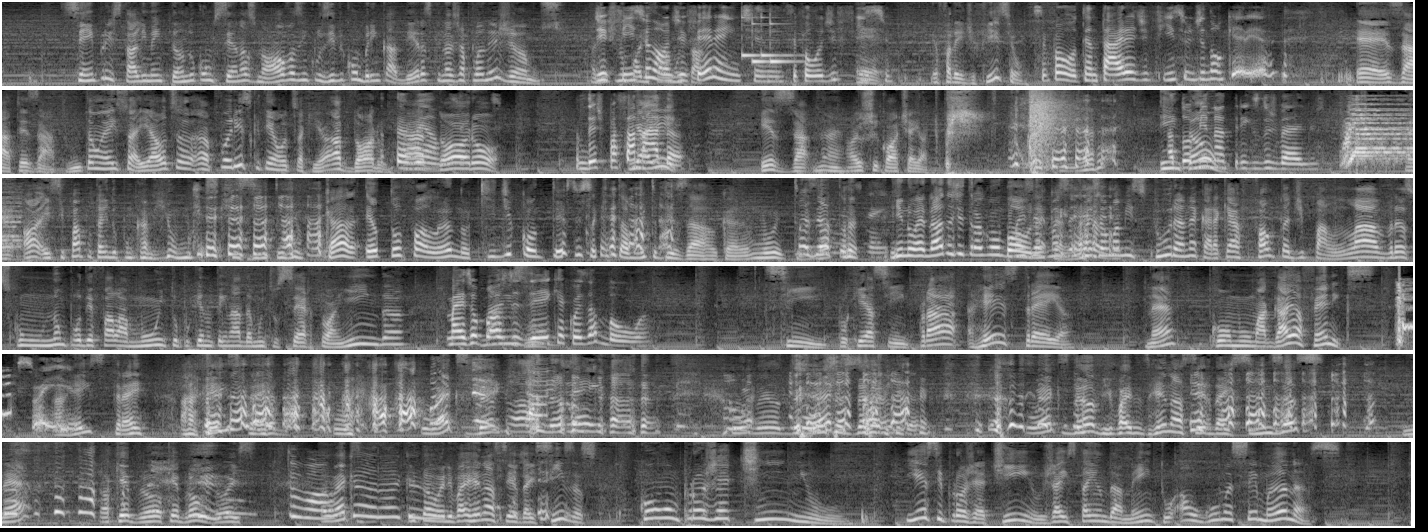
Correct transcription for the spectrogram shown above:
sempre estar alimentando com cenas novas, inclusive com brincadeiras que nós já planejamos. A Difícil não, muito- diferente, né? Você falou difícil. Eu falei difícil? Você falou, tentar é difícil de não querer. É, exato, exato. Então é isso aí. A outros, ah, por isso que tem outros aqui. Eu adoro. Tá vendo? adoro. Não deixa passar E aí? nada. Exato. Ah, Olha o chicote aí, ó. A então, dominatrix dos velhos. É, ó, esse papo tá indo pra um caminho muito esquisito, viu? Cara, eu tô falando que de contexto isso aqui tá muito bizarro, cara. Muito. Mas é- Eu tô-. E não é nada de Dragon Ball, Mas né? é, mas, cara? é, mas é uma mistura, né, cara? Que é a falta de palavras com não poder falar muito porque não tem nada muito certo ainda. Mas eu posso Mais dizer um. que é coisa boa. Sim, porque assim, pra reestreia, né? Como uma Gaia Fênix, Isso aí. a reestreia. A reestreia. o, o X-Dub. Ah, não, cara. O, Meu Deus do. O X-Dub vai renascer das cinzas, né? Ó, quebrou, quebrou os dois. muito bom. O X... Então, ele vai renascer das cinzas com um projetinho. E esse projetinho já está em andamento há algumas semanas,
